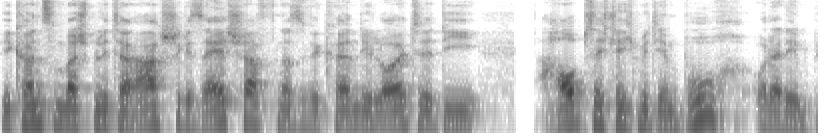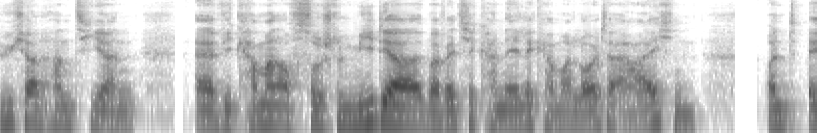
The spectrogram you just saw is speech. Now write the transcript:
wie können zum Beispiel literarische Gesellschaften also, wie können die Leute, die hauptsächlich mit dem Buch oder den Büchern hantieren äh, wie kann man auf Social Media über welche Kanäle kann man Leute erreichen? Und, äh,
